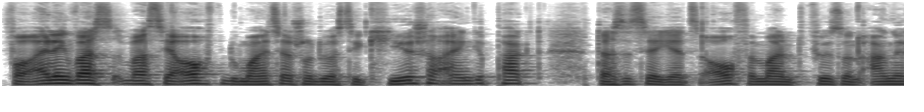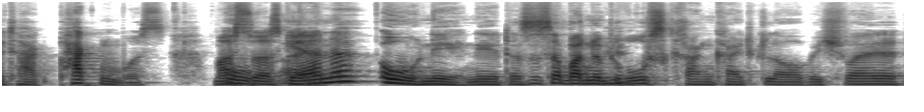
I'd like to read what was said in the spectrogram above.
Vor allen Dingen, was, was ja auch, du meinst ja schon, du hast die Kirsche eingepackt. Das ist ja jetzt auch, wenn man für so einen Angeltag packen muss. Machst oh, du das gerne? Äh, oh, nee, nee, das ist aber eine Berufskrankheit, glaube ich, weil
